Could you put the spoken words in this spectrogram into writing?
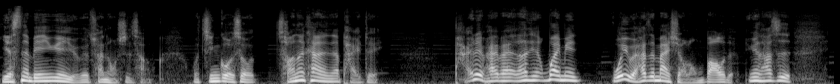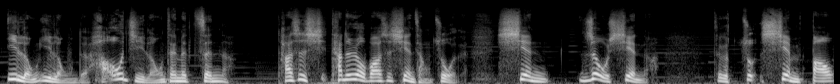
也是那边因为有个传统市场，我经过的时候常常看人家排队。排队排排，而且外面我以为他是卖小笼包的，因为它是一笼一笼的，好几笼在那蒸啊。它是它的肉包是现场做的，现肉馅啊，这个做现包，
